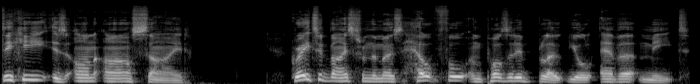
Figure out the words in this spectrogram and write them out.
Dickie is on our side. Great advice from the most helpful and positive bloke you'll ever meet.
